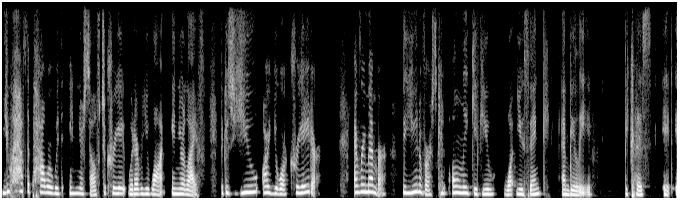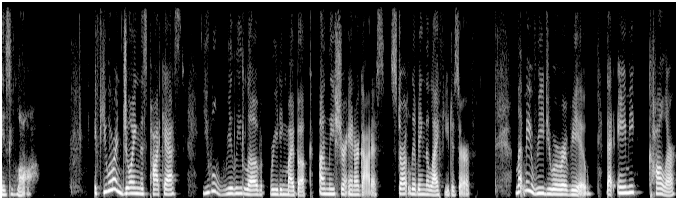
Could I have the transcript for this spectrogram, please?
You have the power within yourself to create whatever you want in your life because you are your creator. And remember, the universe can only give you what you think and believe because it is law. If you are enjoying this podcast, you will really love reading my book, Unleash Your Inner Goddess Start Living the Life You Deserve. Let me read you a review that Amy Collar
